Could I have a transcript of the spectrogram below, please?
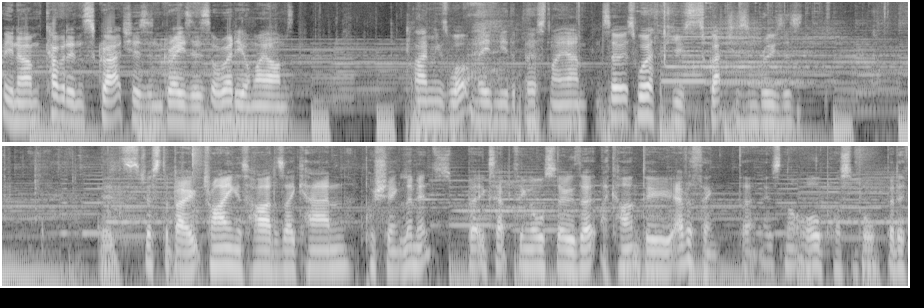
You know, I'm covered in scratches and grazes already on my arms. Climbing is what made me the person I am. So it's worth a few scratches and bruises. It's just about trying as hard as I can, pushing limits, but accepting also that I can't do everything, that it's not all possible. But if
